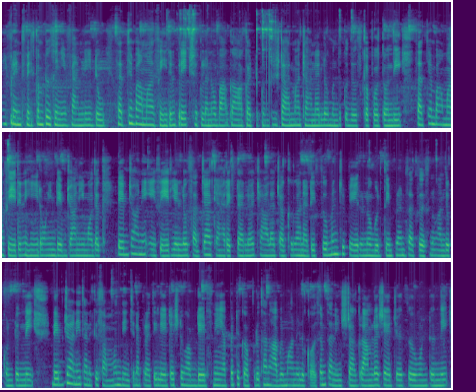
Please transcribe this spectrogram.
Hi friends welcome to cine family two Satyabhama serial ప్రేక్షకులను బాగా ఆకట్టుకుంటూ స్టార్ మా ఛానల్లో ముందుకు దూసుకుపోతుంది. సత్యభామ సీరియల్ హీరోయిన్ డెబ్జానీ మొదక్ డెబ్జానీ ఈ సీరియల్లో సత్య క్యారెక్టర్లో చాలా చక్కగా నటిస్తూ మంచి పేరును గుర్తింపులను సక్సెస్ను అందుకుంటుంది. డెబ్జానీ తనకు సంబంధించిన ప్రతి లేటెస్ట్ అప్డేట్స్ని ఎప్పటికప్పుడు తన అభిమానుల కోసం తన ఇన్స్టాగ్రామ్లో షేర్ చేస్తూ ఉంటుంది.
